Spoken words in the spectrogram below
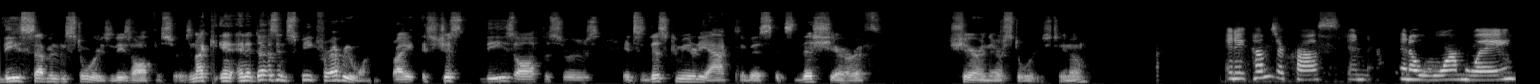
these seven stories of these officers. And i and it doesn't speak for everyone right? It's just these officers it's this community activist it's this sheriff sharing their stories you know? And it comes across in in a warm way.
